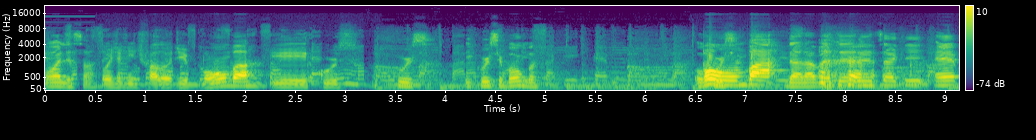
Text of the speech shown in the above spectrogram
Olha só. Hoje a gente falou de bomba e curso. Curso. E curso e bomba? O Bomba! Dará pra ter isso aqui é.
